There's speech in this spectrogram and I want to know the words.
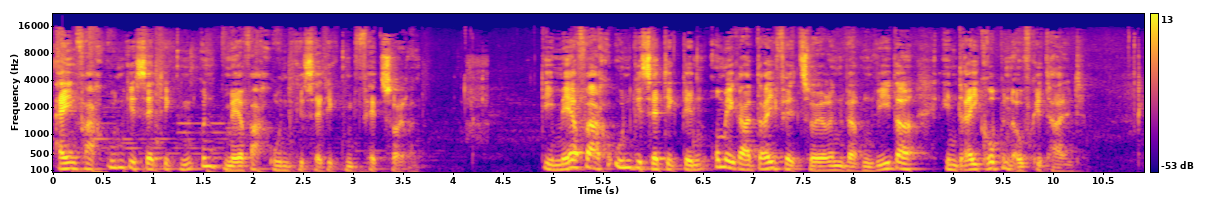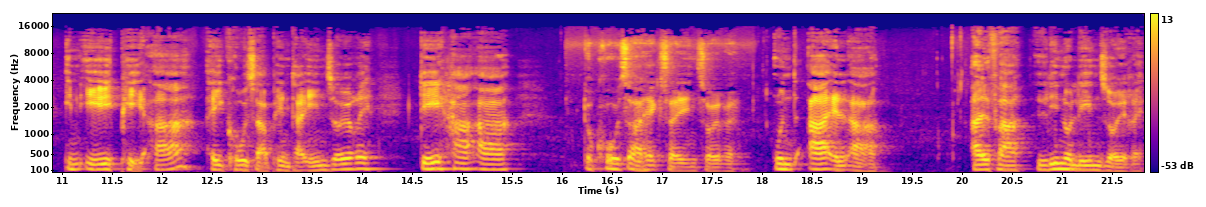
einfach ungesättigten und mehrfach ungesättigten Fettsäuren. Die mehrfach ungesättigten Omega-3-Fettsäuren werden wieder in drei Gruppen aufgeteilt. In EPA, Eicosapentaensäure, DHA, Docosahexaensäure und ALA, Alpha-Linolensäure.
